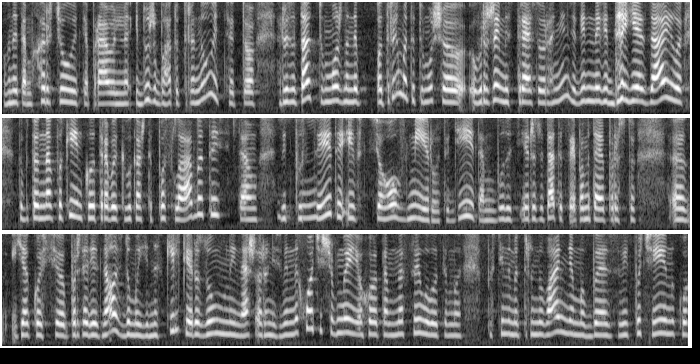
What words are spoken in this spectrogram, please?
вони там харчуються правильно і дуже багато тренуються, то результату можна не отримати, тому що в режимі стресу організм він не віддає зайве. Тобто, навпаки, інколи треба, як ви кажете, послабитись, там відпустити і всього в міру. Тоді там будуть і результати. Це я пам'ятаю, просто е, якось про це дізналась. Думаю, наскільки розумний наш організм. Він не хоче, щоб ми його там насилували цими постійними тренуваннями без відпочинку,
